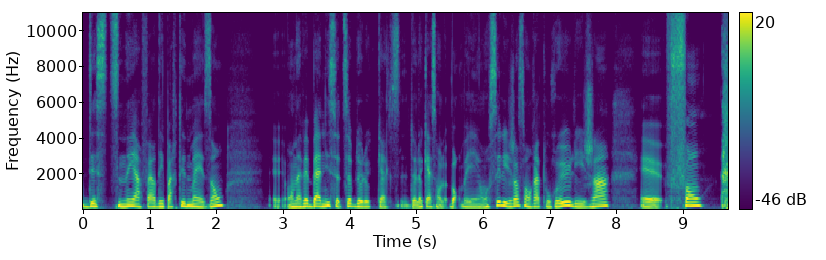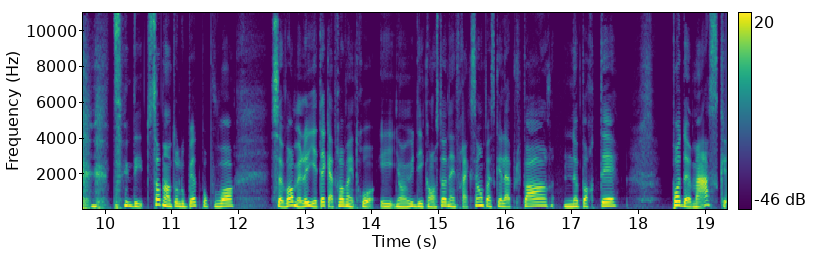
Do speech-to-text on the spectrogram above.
destinés à faire des parties de maison. Euh, on avait banni ce type de, de location-là. Bon, mais ben, on sait, les gens sont ratoureux, les gens font des, toutes sortes d'entourloupettes pour pouvoir se voir, mais là, il était 83 et ils ont eu des constats d'infraction parce que la plupart ne portaient pas de masque,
